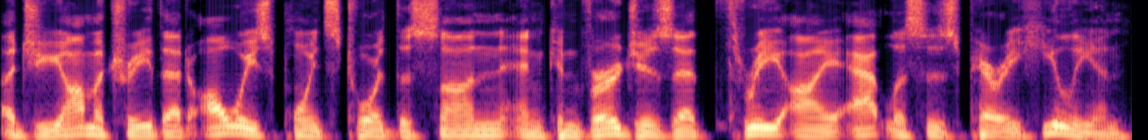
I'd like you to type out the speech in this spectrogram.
a geometry that always points toward the Sun and converges at 3I Atlas's perihelion.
